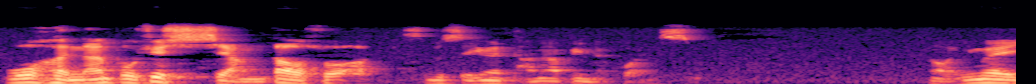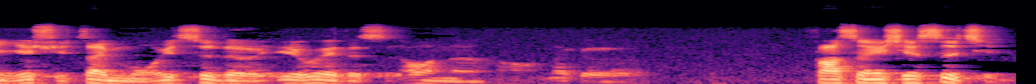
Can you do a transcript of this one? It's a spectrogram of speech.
我很难不去想到说啊，是不是因为糖尿病的关系？哦，因为也许在某一次的约会的时候呢，哦，那个发生一些事情，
